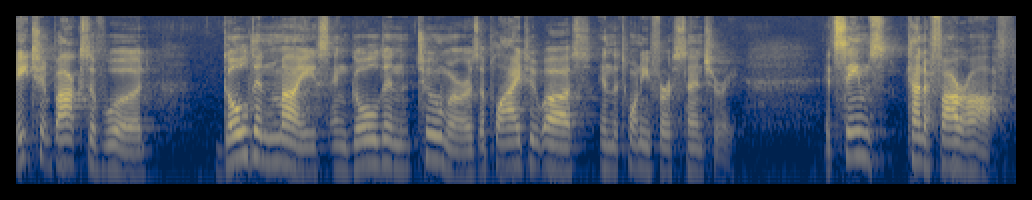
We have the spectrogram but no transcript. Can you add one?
ancient box of wood, golden mice, and golden tumors apply to us in the 21st century? It seems kind of far off.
